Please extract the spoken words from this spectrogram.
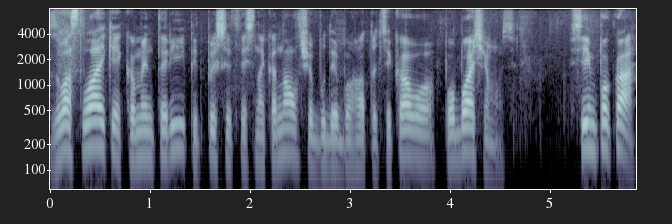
З вас лайки, коментарі, підписуйтесь на канал, що буде багато цікавого. Побачимось. Всім пока!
